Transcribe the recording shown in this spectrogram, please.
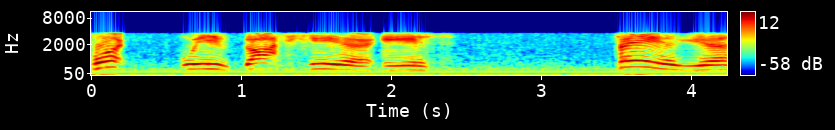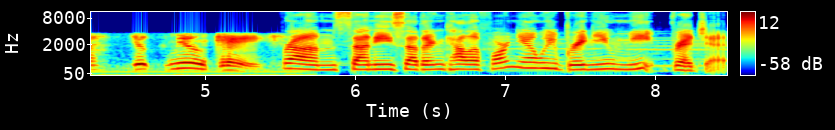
what we've got here is failure to communicate. From sunny Southern California, we bring you Meet Bridget,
